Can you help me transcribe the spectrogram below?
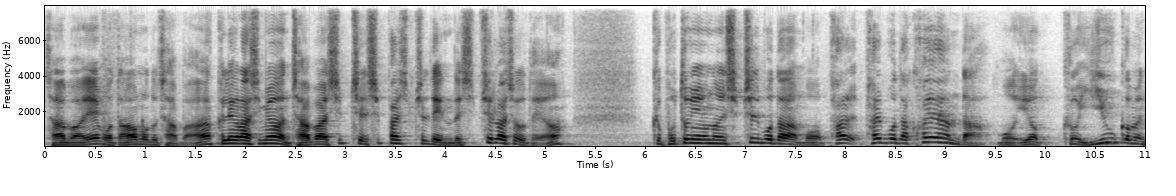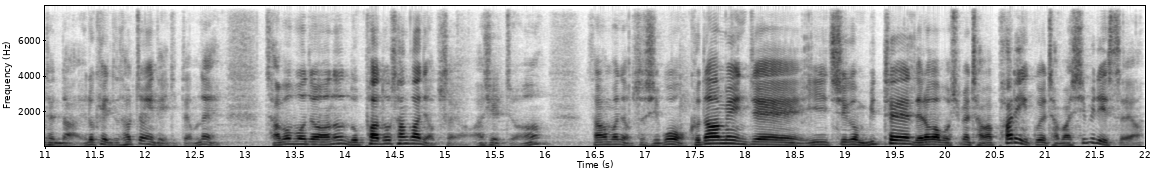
Java에 뭐 다운로드 Java 클릭을 하시면 Java 17, 18, 17돼 있는데 17로 하셔도 돼요. 그 보통에는 17보다 뭐 8, 8보다 커야 한다. 뭐 그 이유 거면 된다. 이렇게 이제 설정이 되어 있기 때문에 자바 버전은 높아도 상관이 없어요. 아시겠죠? 상관이 없으시고 그 다음에 이제 이 지금 밑에 내려가 보시면 자바 8이 있고요. 자바 11이 있어요.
